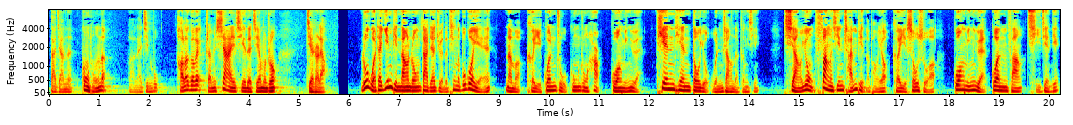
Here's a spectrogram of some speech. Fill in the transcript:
大家呢共同的啊来进步。好了，各位，咱们下一期的节目中接着聊。如果在音频当中大家觉得听得不过瘾，那么可以关注公众号“光明远”，天天都有文章的更新。想用放心产品的朋友，可以搜索“光明远”官方旗舰店。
